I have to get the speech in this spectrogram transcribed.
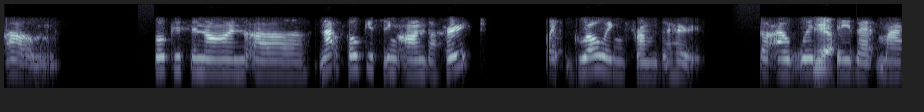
Um focusing on uh not focusing on the hurt, but growing from the hurt. So I would Yeah. say that my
